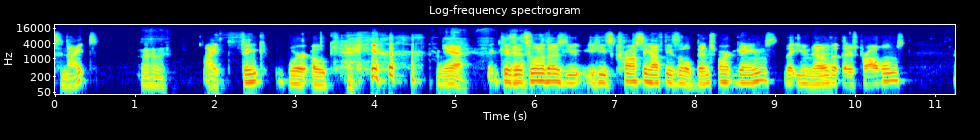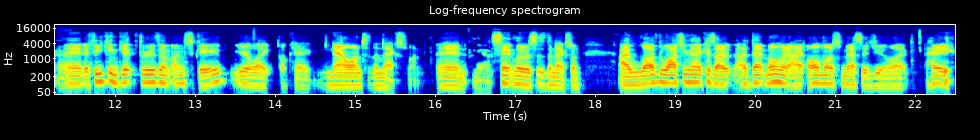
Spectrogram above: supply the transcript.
tonight, Mhm. I think we're okay. Yeah, Because Yeah. it's one of those you he's crossing off these little benchmark games that you know Right. that there's problems. Yeah. And if he can get through them unscathed, you're like, okay, now on to the next one. And Yeah. St. Louis is the next one. I loved watching that because I at that moment I almost messaged you like, hey,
